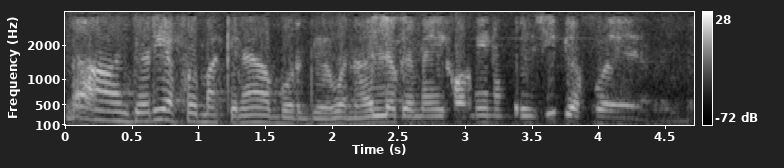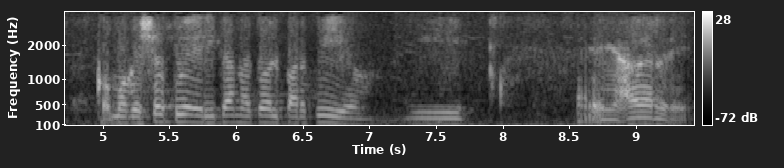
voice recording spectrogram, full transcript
No, en teoría fue más que nada porque, bueno, él lo que me dijo a mí en un principio fue como que yo estuve gritando todo el partido. Y, eh, a ver,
